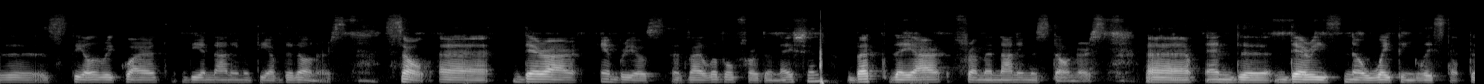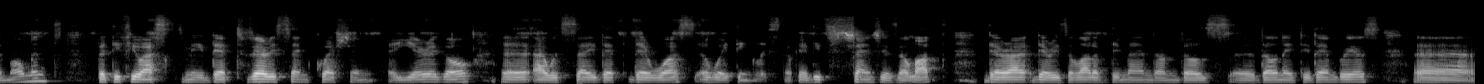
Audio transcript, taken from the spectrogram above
uh, still required the anonymity of the donors. So uh, there are embryos available for donation, but they are from anonymous donors. Uh, and uh, there is no waiting list at the moment. But if you asked me that very same question a year ago, uh, I would say that there was a waiting list. Okay, this changes a lot. There are there is a lot of demand on those uh, donated embryos. Uh,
